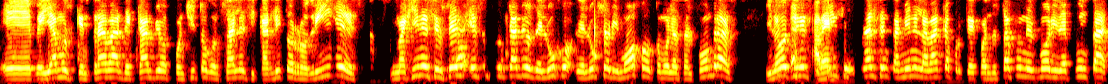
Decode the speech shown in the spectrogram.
eh, veíamos que entraban de cambio Ponchito González y Carlito Rodríguez. Imagínense ustedes, esos son cambios de lujo, de luxo y mojo, como las alfombras. Y luego tienes a, Vincent también en la banca, porque cuando está Funes Mori de punta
